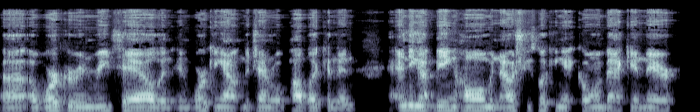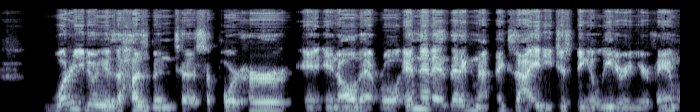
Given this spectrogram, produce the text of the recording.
uh, a worker in retail and, and working out in the general public and then ending up being home and now she's looking at going back in there what are you doing as a husband to support her in, in all that role and then that anxiety just being a leader in your family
